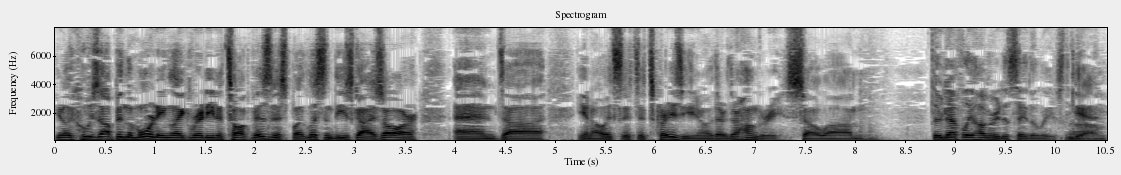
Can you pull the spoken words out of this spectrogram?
you know like who's up in the morning like ready to talk business. But listen, these guys are, and uh, you know it's it's it's crazy. You know they're they're hungry. So um, they're definitely hungry to say the least. Yeah. Um,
